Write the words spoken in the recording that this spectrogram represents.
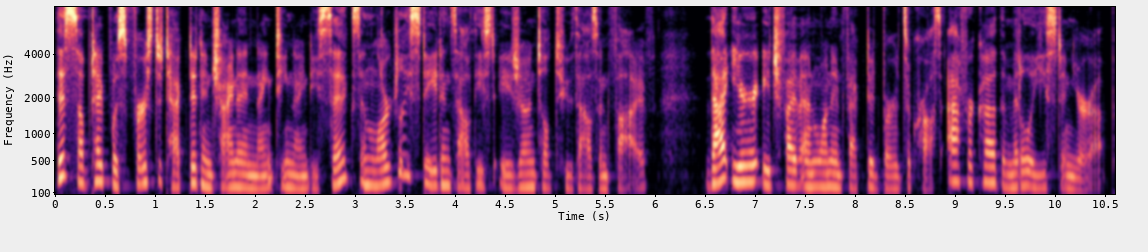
This subtype was first detected in China in 1996 and largely stayed in Southeast Asia until 2005. That year, H5N1 infected birds across Africa, the Middle East, and Europe.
